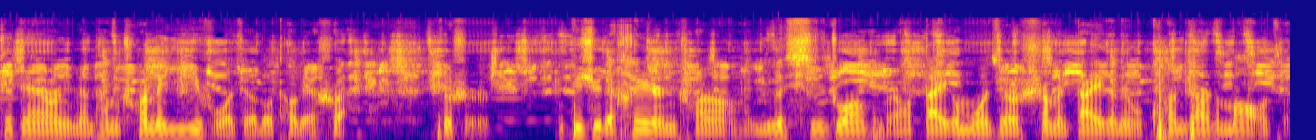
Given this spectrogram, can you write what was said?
这电影里面他们穿的衣服，我觉得都特别帅，就是必须得黑人穿啊，一个西装，然后戴一个墨镜，上面戴一个那种宽边的帽子，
